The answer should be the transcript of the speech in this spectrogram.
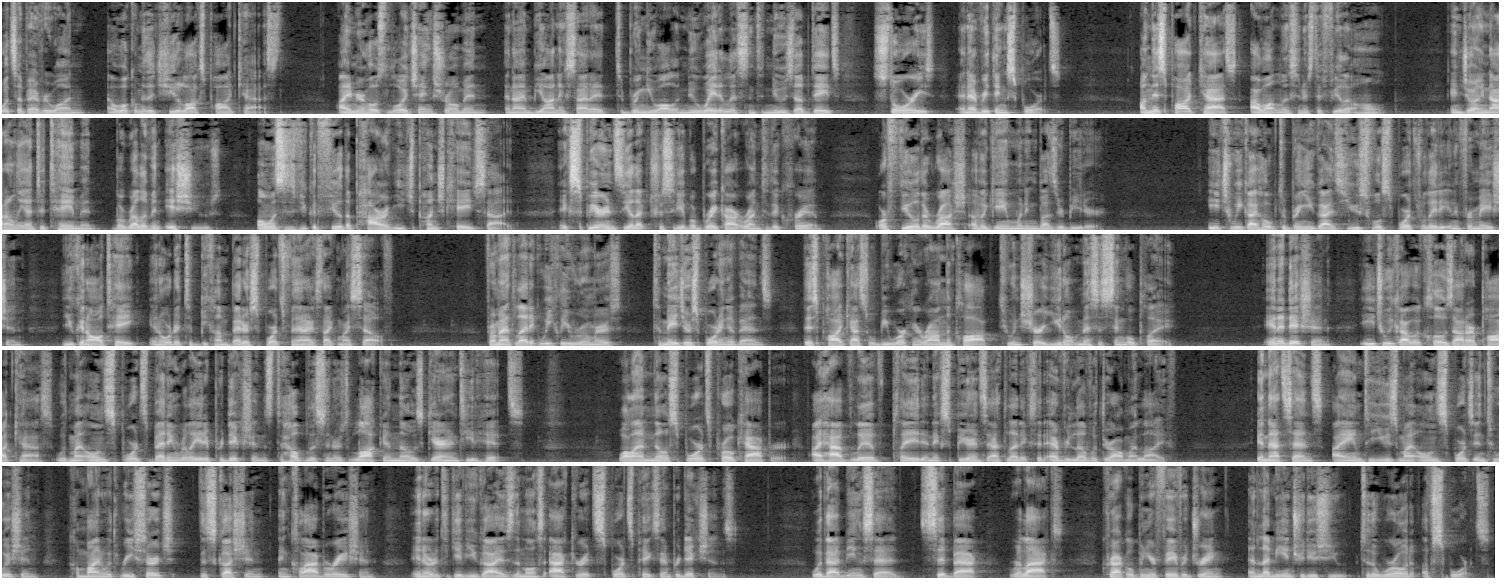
What's up, everyone, and welcome to the Cheeto Locks podcast. I am your host, Loi Chang-Stroman, and I am beyond excited to bring you all a new way to listen to news updates, stories, and everything sports. On this podcast, I want listeners to feel at home, enjoying not only entertainment, but relevant issues, almost as if you could feel the power of each punch cage side, experience the electricity of a breakout run to the crib, or feel the rush of a game winning buzzer beater. Each week, I hope to bring you guys useful sports related information you can all take in order to become better sports fanatics like myself. From athletic weekly rumors to major sporting events, this podcast will be working around the clock to ensure you don't miss a single play. In addition, each week I will close out our podcast with my own sports betting related predictions to help listeners lock in those guaranteed hits. While I am no sports pro capper, I have lived, played, and experienced athletics at every level throughout my life. In that sense, I aim to use my own sports intuition combined with research, discussion, and collaboration in order to give you guys the most accurate sports picks and predictions. With that being said, sit back, relax, crack open your favorite drink, and let me introduce you to the world of sports.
